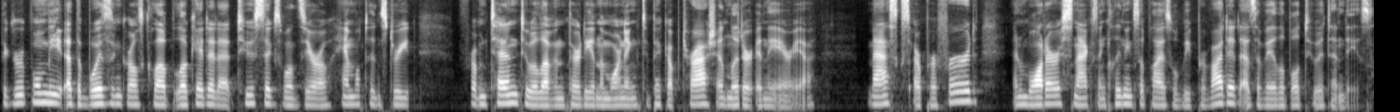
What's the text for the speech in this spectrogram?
The group will meet at the Boys and Girls Club located at 2610 Hamilton Street from 10 to 11:30 in the morning to pick up trash and litter in the area. Masks are preferred and water, snacks and cleaning supplies will be provided as available to attendees.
